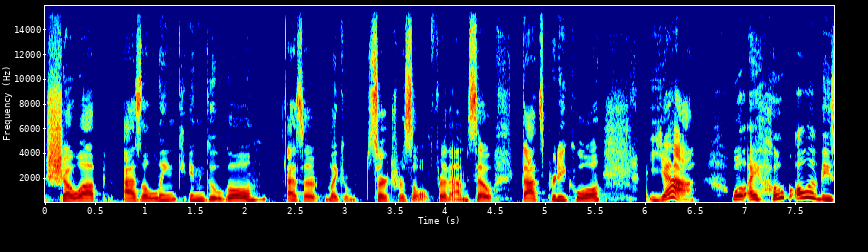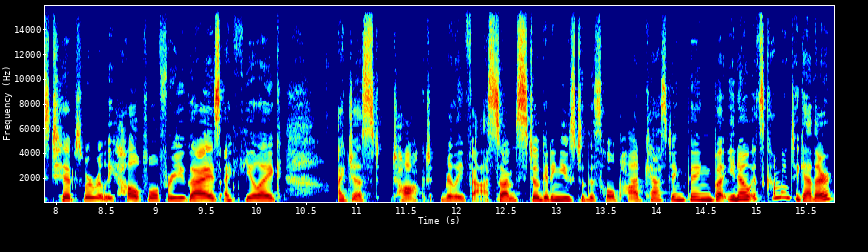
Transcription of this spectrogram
show up as a link in Google as a like a search result for them. So that's pretty cool. Yeah. Well, I hope all of these tips were really helpful for you guys. I feel like I just talked really fast. So I'm still getting used to this whole podcasting thing, but you know, it's coming together.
